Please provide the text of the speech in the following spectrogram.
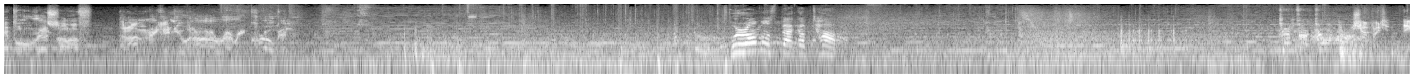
You pull this off, and I'm making you an honorary Krogan. We're almost back up top. Shepard, they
